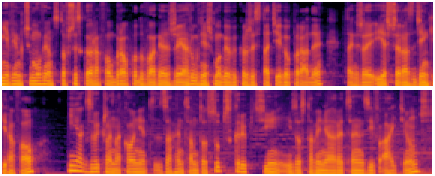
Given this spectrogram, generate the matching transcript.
Nie wiem, czy mówiąc to wszystko, Rafał brał pod uwagę, że ja również mogę wykorzystać jego porady. Także jeszcze raz dzięki, Rafał. I jak zwykle na koniec zachęcam do subskrypcji i zostawienia recenzji w iTunes.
